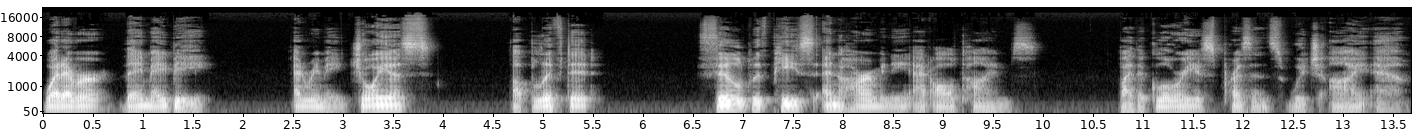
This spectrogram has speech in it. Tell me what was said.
whatever they may be, and remain joyous, uplifted, filled with peace and harmony at all times, by the glorious presence which I am.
